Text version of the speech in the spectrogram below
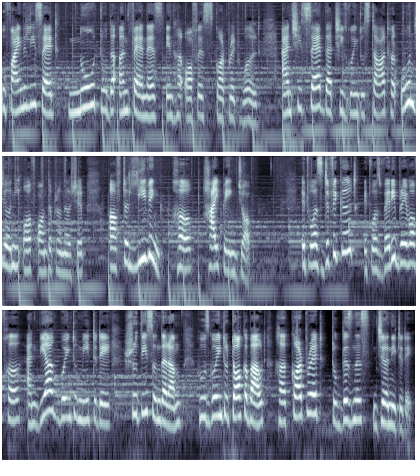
who finally said no to the unfairness in her office corporate world and she said that she's going to start her own journey of entrepreneurship after leaving her high paying job. It was difficult, it was very brave of her, and we are going to meet today Shruthi Sundaram, who's going to talk about her corporate to business journey today.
